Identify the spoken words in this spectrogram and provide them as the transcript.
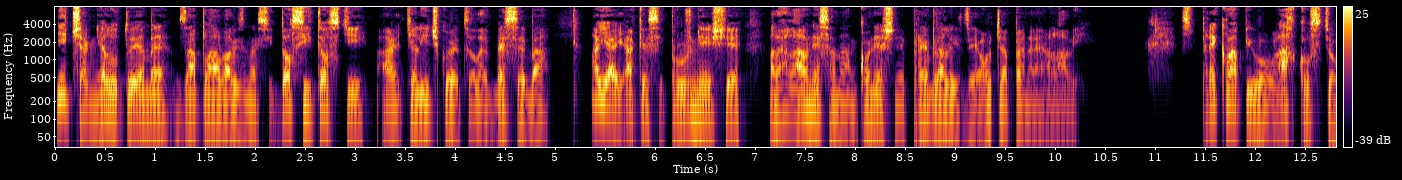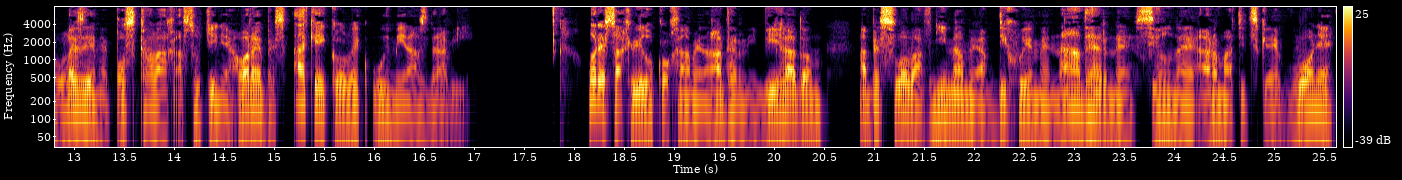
Nič však nelutujeme, zaplávali sme si do sítosti a aj telíčko je celé bez seba, aj aj akési pružnejšie, ale hlavne sa nám konečne prebrali tie oťapené hlavy. S prekvapivou ľahkosťou lezieme po skalách a sutine hore bez akejkoľvek újmy na zdraví. Hore sa chvíľu kocháme nádherným výhľadom a bez slova vnímame a vdychujeme nádherné, silné, aromatické vône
